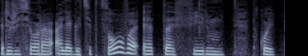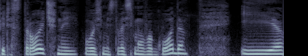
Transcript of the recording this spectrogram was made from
режиссера Олега Тепцова. Это фильм такой перестроечный, 88 -го года. И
